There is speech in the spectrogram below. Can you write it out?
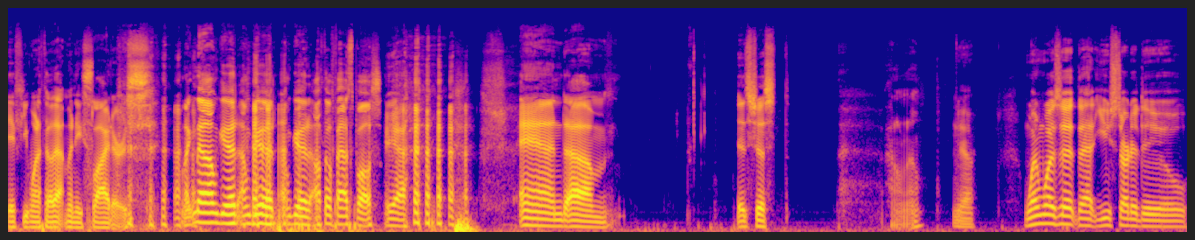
if you want to throw that many sliders. I'm like, no, I'm good. I'm good. I'm good. I'll throw fastballs. yeah. And um, it's just, I don't know. yeah. When was it that you started to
